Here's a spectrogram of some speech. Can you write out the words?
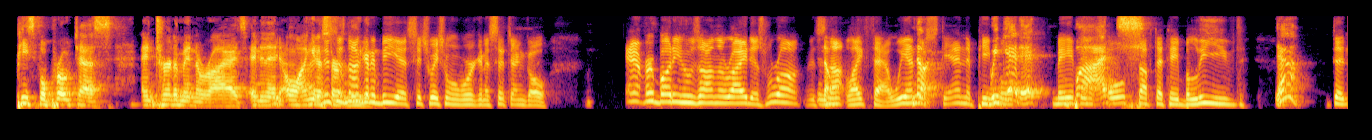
peaceful protests and turn them into riots, and then Yeah. oh, I'm going to this is not going to be a situation where we're going to sit there and go, everybody who's on the right is wrong. It's No. not like that. We understand that people we get it, may have but been told stuff that they believed yeah, that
